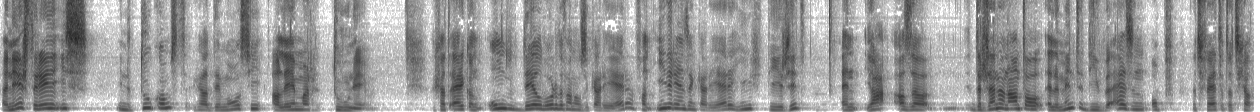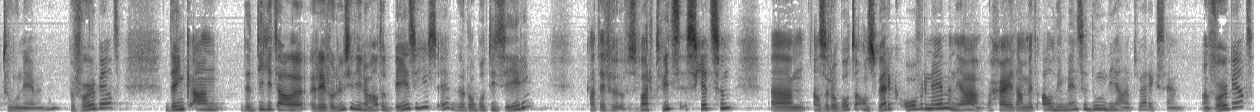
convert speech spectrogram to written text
Een eerste reden is, in de toekomst gaat demotie alleen maar toenemen. Dat gaat eigenlijk een onderdeel worden van onze carrière, van iedereen zijn carrière hier, die hier zit. En ja, als dat, er zijn een aantal elementen die wijzen op het feit dat het gaat toenemen. Bijvoorbeeld, denk aan de digitale revolutie die nog altijd bezig is, de robotisering. Ik ga even zwart-wit schetsen. Ehm, als robotten ons werk overnemen, ja, wat ga je dan met al die mensen doen die aan het werk zijn? Een voorbeeld.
